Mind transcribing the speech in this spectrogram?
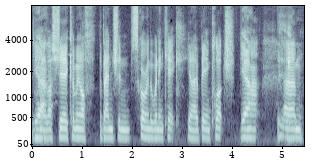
you Yeah. know, last year, coming off the bench and scoring the winning kick, you know, being clutch. in Yeah. that. Um,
